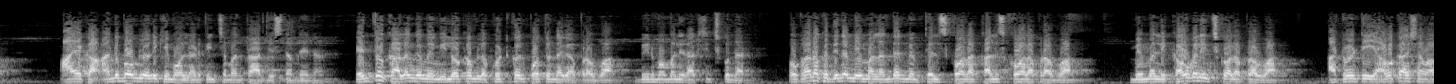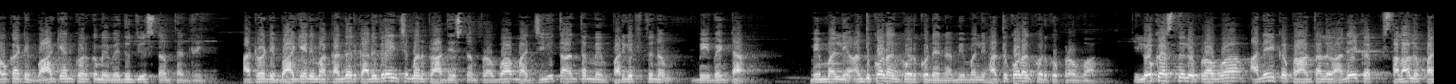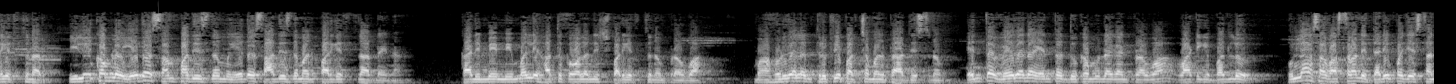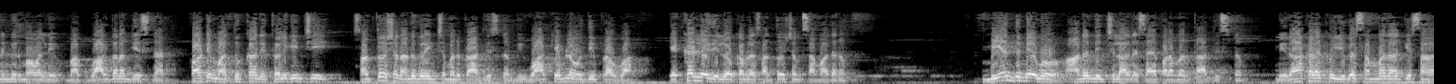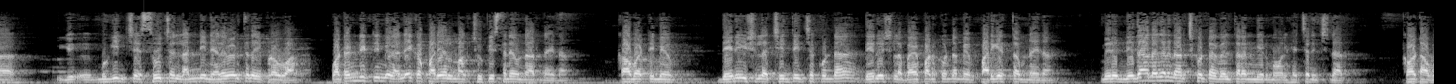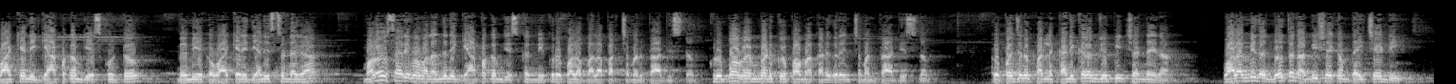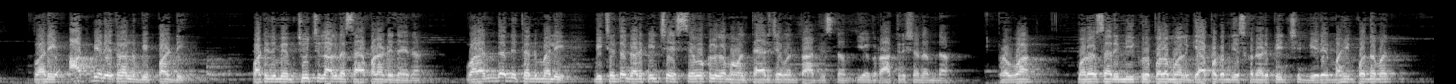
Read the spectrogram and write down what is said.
ఆ యొక్క అనుభవంలోనికి మమ్మల్ని నడిపించమని ప్రార్థిస్తున్నాం నేను ఎంతో కాలంగా మేము ఈ లోకంలో కొట్టుకొని పోతుండగా ప్రవ్వా మీరు మమ్మల్ని రక్షించుకున్నారు. ఒకనొక దినం మిమ్మల్ని అందరు మేము తెలుసుకోవాలా కలుసుకోవాలా ప్రవ్వా? మిమ్మల్ని కౌగలించుకోవాలా ప్రవ్వా? అటువంటి అవకాశం అవకాటి భాగ్యాన్ని కొరకు మేము ఎదురు చూస్తున్నాం తండ్రి. అటువంటి భాగ్యాన్ని మాకందరికి అనుగ్రహించమని ప్రార్థిస్తున్నాం ప్రవ్వా. మా జీవితాంతం మేము పరిగెత్తుతున్నాం మీ వెంట. మిమ్మల్ని అందుకోవడానికి కోరుకునైనా మిమ్మల్ని హత్తుకోవడం కొరకు ప్రవ్వా. ఈ లోకస్తులు ప్రవ్వా అనేక ప్రాంతాలు అనేక స్థలాలు పరిగెత్తుతున్నారు. ఈ లోకంలో ఏదో సంపాదిస్తాం ఏదో సాధిస్తామని పరిగెత్తున్నారు నైనా. కానీ మేము మిమ్మల్ని హత్తుకోవాలని పరిగెత్తుతున్నాం ప్రవ్వా. మా హృదయాలను తృప్తిపరచమని ప్రార్థిస్తున్నాం. ఎంత వేదన ఎంత దుఃఖం ఉన్నా గాని ప్రవ్వా వాటికి బదులు ఉల్లాస వస్త్రాన్ని ధరింపజేస్తానని మీరు మమ్మల్ని మాకు వాగ్దానం చేసినారు. కాబట్టి మా దుఃఖాన్ని తొలగించి సంతోషాన్ని అనుగ్రహించమని ప్రార్థిస్తున్నాం. మీ వాక్యంలో ఉంది ప్రవ్వా. ఎక్కడ లేదు ఈ లోకంలో సంతోషం సమాధానం. మీ అందు మేము ఆనందించలాగానే సహాయపడమని ప్రార్థిస్తున్నాం. మీరు అక్కడకు యుగ సంబంధానికి ముగించే సూచనలు అన్ని నెరవేరుతున్నాయి ప్రవ్వా. వాటన్నిటిని మీరు అనేక పర్యాలు మాకు చూపిస్తూనే ఉన్నారు నాయన. కాబట్టి మేము దేని విషయంలో చింతించకుండా దేని విషయంలో భయపడకుండా మేము పరిగెత్తాం నైనా మీరు నిదానంగానే నడుచుకుంటూ వెళ్తారని మీరు మమ్మల్ని హెచ్చరించినారు. కాబట్టి ఆ వాక్యాన్ని జ్ఞాపకం చేసుకుంటూ మేము ఈ యొక్క వాక్యాన్ని ధ్యానిస్తుండగా మరోసారి మమ్మల్ని అందరినీ జ్ఞాపకం చేసుకుని మీ కృపలో బలపరచమని ప్రార్థిస్తున్నాం. కృప వెంబడి కృప మాకు అనుగ్రహించమని ప్రార్థిస్తున్నాం. గొప్ప జనం పట్ల కనికరం చూపించండి అయినా వాళ్ళ మీద నూతన అభిషేకం దయచేయండి. వారి ఆత్మీయ నేత్రాలను విప్పండి. వాటిని మేము చూచిలాగిన సహాయపడండి నైనా వారందరినీ తను మళ్ళీ మీ చెంత నడిపించే సేవకులుగా మమ్మల్ని తయారు చేయమని ప్రార్థిస్తున్నాం. ఈ యొక్క రాత్రి క్షణంన. ప్రవ్వా మరోసారి మీ కృపలో మమ్మల్ని జ్ఞాపకం చేసుకుని నడిపించి మీరే మహిం పొందమని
